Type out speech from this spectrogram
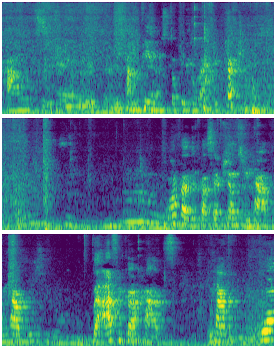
account for the campaign Unstoppable Africa. What are the perceptions we have? We have the Africa has. We have war,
